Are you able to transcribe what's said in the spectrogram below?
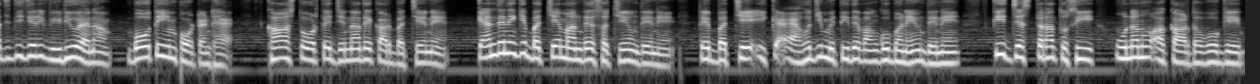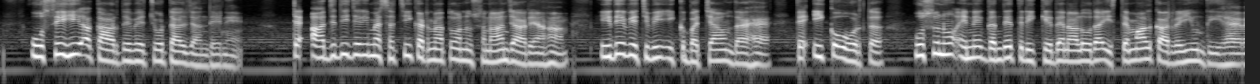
ਅੱਜ ਦੀ ਜਿਹੜੀ ਵੀਡੀਓ ਹੈ ਨਾ, ਬਹੁਤ ਹੀ ਇੰਪੋਰਟੈਂਟ ਹੈ। ਖਾਸ ਤੌਰ ਤੇ ਜਿਨ੍ਹਾਂ ਦੇ ਘਰ ਬੱਚੇ ਨੇ। ਕਹਿੰਦੇ ਨੇ ਕਿ ਬੱਚੇ ਮਨ ਦੇ ਸੱਚੇ ਹੁੰਦੇ ਨੇ ਤੇ ਬੱਚੇ ਇੱਕ ਇਹੋ ਜਿਹੀ ਮਿੱਟੀ ਦੇ ਵਾਂਗੂ ਬਣੇ ਹੁੰਦੇ ਨੇ ਕਿ ਜਿਸ ਤਰ੍ਹਾਂ ਤੁਸੀਂ ਉਹਨਾਂ ਨੂੰ ਆਕਾਰ ਦੇਵੋਗੇ, ਉਸੇ ਹੀ ਆਕਾਰ ਦੇ ਵਿੱਚ ਉਹ ਟਲ ਜਾਂਦੇ ਨੇ। ਤੇ ਅੱਜ ਦੀ ਜਿਹੜੀ ਮੈਂ ਸੱਚੀ ਘਟਨਾ ਤੁਹਾਨੂੰ ਸੁਣਾਉਣ ਜਾ ਰਿਹਾ ਹਾਂ, ਇਹਦੇ ਵਿੱਚ ਵੀ ਇੱਕ ਬੱਚਾ ਹੁੰਦਾ ਹੈ ਤੇ ਇੱਕ ਔਰਤ ਉਸ ਨੂੰ ਇੰਨੇ ਗੰਦੇ ਤਰੀਕੇ ਦੇ ਨਾਲ ਉਹਦਾ ਇਸਤੇਮਾਲ ਕਰ ਰਹੀ ਹੁੰਦੀ ਹੈ।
